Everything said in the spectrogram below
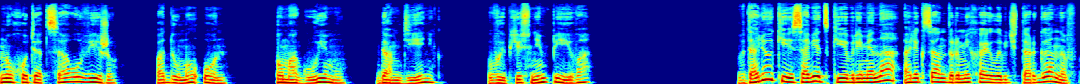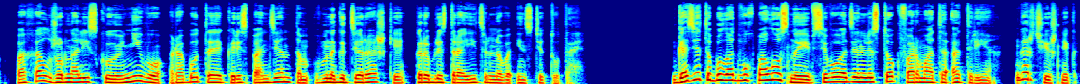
«Ну, хоть отца увижу», — подумал он. «Помогу ему, дам денег, выпью с ним пиво». В далекие советские времена Александр Михайлович Тарганов пахал журналистскую ниву, работая корреспондентом в многотиражке кораблестроительного института. Газета была двухполосной, всего один листок формата А3, горчишник,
